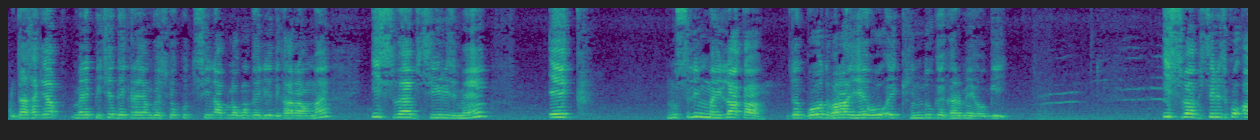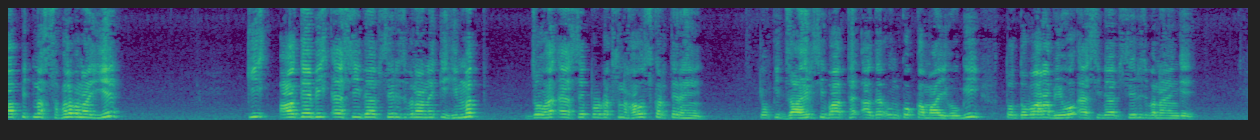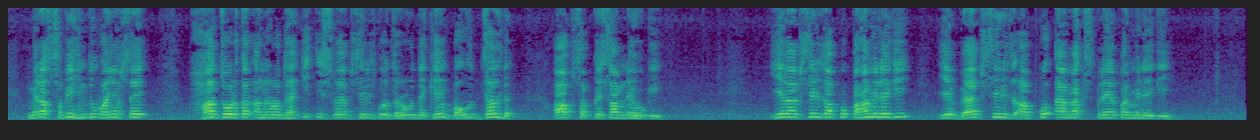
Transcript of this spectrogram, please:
जैसा कि आप मेरे पीछे देख रहे होंगे, इसके कुछ सीन आप लोगों के लिए दिखा रहा हूँ मैं। इस वेब सीरीज़ में एक मुस्लिम महिला का जो गोद भराई है, वो एक हिंदू के घर में होगी। इस वेब सीरीज़ को आप इतना सफल बनाइए कि आगे भी ऐसी वेब सीरीज़ बनाने की हिम्मत जो है, ऐसे प्रोडक्शन हाउस करते रहें। क्योंकि ज़ाहिर सी बात है, अगर उनको कमाई होगी तो दोबारा भी वो ऐसी वेब सीरीज़ बनाएँगे। मेरा सभी हिंदू भाइयों से हाथ जोड़कर अनुरोध है कि इस वेब सीरीज़ को ज़रूर देखें। बहुत जल्द आप सबके सामने होगी। ये वेब सीरीज़ आपको कहा मिलेगी? ये वेब सीरीज़ आपको एम एक्स प्लेयर पर मिलेगी।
